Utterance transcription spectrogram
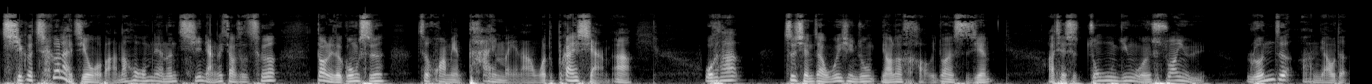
骑个车来接我吧？然后我们俩能骑两个小时车到你的公司，这画面太美了，我都不敢想啊！我和他之前在微信中聊了好一段时间，而且是中英文双语轮着啊聊的。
